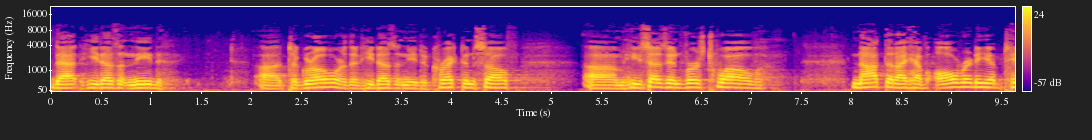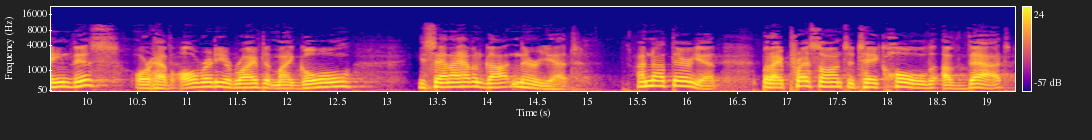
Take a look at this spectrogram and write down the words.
that he doesn't need uh, to grow or that he doesn't need to correct himself. Um, he says in verse 12, not that I have already obtained this or have already arrived at my goal. He said, I haven't gotten there yet. I'm not there yet, but I press on to take hold of that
